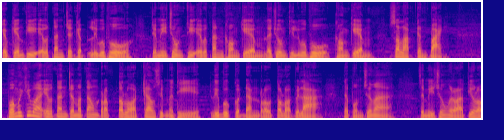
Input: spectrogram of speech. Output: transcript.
กับเกมที่เอเวอร์ตันเจอกับลิเวอร์พูลจะมีช่วงที่เอเวอร์ตันครองเกม และช่วงที่ลิเวอร์พูลครองเกม สลับกันไป ผมไม่คิดว่าเอเวอร์ตันจะมาตั้งรับตลอด 90 นาที หรือบุกกดดันเราตลอดเวลา แต่ผมเชื่อว่าจะมีช่วงเวลาที่เรา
